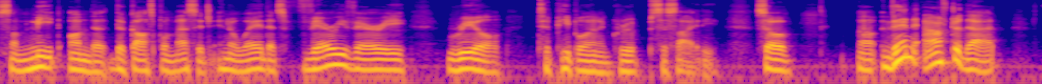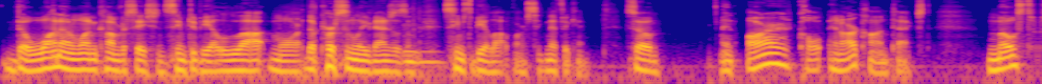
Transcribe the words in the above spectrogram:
some meat on the the gospel message in a way that's very very real to people in a group society. So uh, then after that the one-on-one conversations seem to be a lot more the personal evangelism seems to be a lot more significant. So In our cult, in our context, most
